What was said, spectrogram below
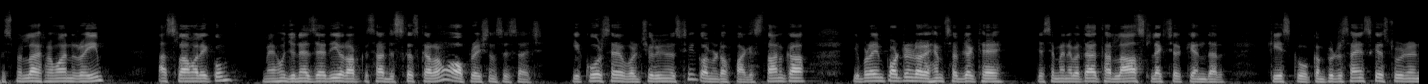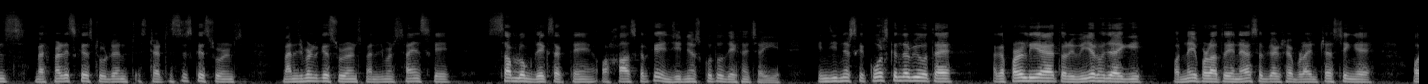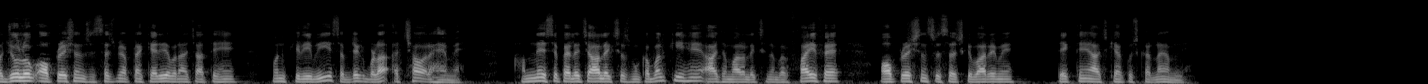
بسم اللہ الرحمن الرحیم۔ السلام علیکم۔ میں ہوں جنید زیدی اور آپ کے ساتھ ڈسکس کر رہا ہوں آپریشن ریسرچ یہ کورس ہے virtual university government of Pakistan کا۔ یہ بڑا امپورٹنٹ اور اہم سبجیکٹ ہے۔ جیسے میں نے بتایا تھا لاسٹ لیکچر کے اندر کہ اس کو کمپیوٹر سائنس کے اسٹوڈنٹس میتھمیٹکس کے اسٹوڈنٹ اسٹیٹسٹکس کے اسٹوڈنٹس مینجمنٹ کے اسٹوڈنٹس مینجمنٹ سائنس کے سب لوگ دیکھ سکتے ہیں۔ اور خاص کر کے انجینئرس کو تو دیکھنا چاہیے۔ انجینئرس کے کورس کے اندر بھی ہوتا ہے۔ اگر پڑھ لیا ہے تو ریویژن ہو جائے گی۔ اور نہیں پڑھا تو یہ نیا سبجیکٹ ہے، بڑا انٹرسٹنگ ہے۔ اور جو لوگ آپریشن ریسرچ میں اپنا کیریئر بنانا چاہتے ہیں، ان کے لیے بھی یہ سبجیکٹ بڑا اچھا اور اہم ہے۔ ہم نے اس سے پہلے چار لیکچرز مکمل کیے ہیں، آج ہمارا لیکچر نمبر فائیو ہے۔ آپریشن ریسرچ کے بارے میں دیکھتے ہیں آج کیا کچھ کرنا ہے ہم نے۔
